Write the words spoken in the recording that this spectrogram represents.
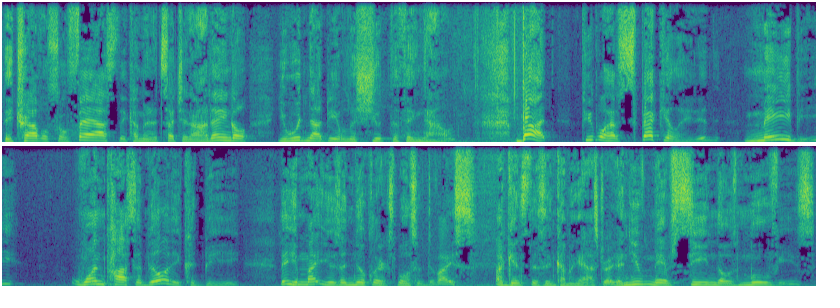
They travel so fast, they come in at such an odd angle, you would not be able to shoot the thing down. But people have speculated maybe one possibility could be that you might use a nuclear explosive device against this incoming asteroid. And you may have seen those movies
